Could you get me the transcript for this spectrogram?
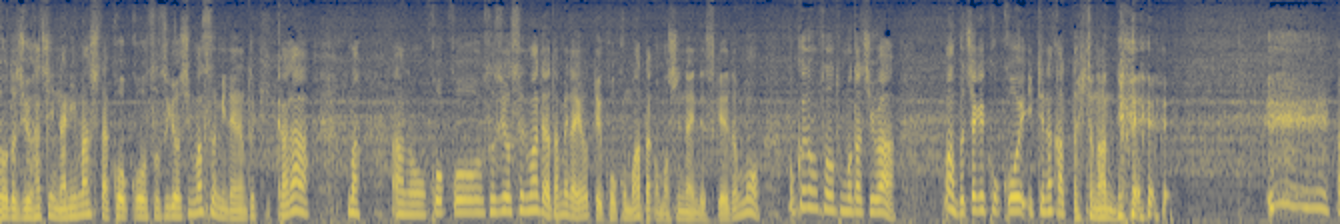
ょうど18になりました、高校を卒業しますみたいな時から、まあ、の、高校を卒業するまではダメだよっていう高校もあったかもしれないんですけれども、僕のその友達は、まあ、ぶっちゃけ高校行ってなかった人なんで あ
